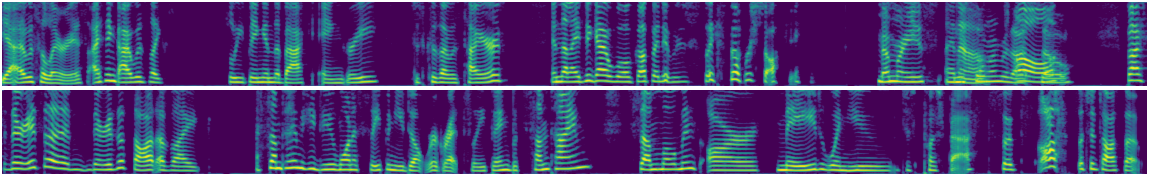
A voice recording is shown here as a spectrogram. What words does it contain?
Yeah, it was hilarious. I think I was like sleeping in the back, angry, just because I was tired. And then I think I woke up and it was just like so shocking. Memories. I We still know. remember that. Aw. So Gosh, there is a there is a thought of like sometimes you do want to sleep and you don't regret sleeping, but sometimes some moments are made when you just push past. So it's oh such a toss up.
